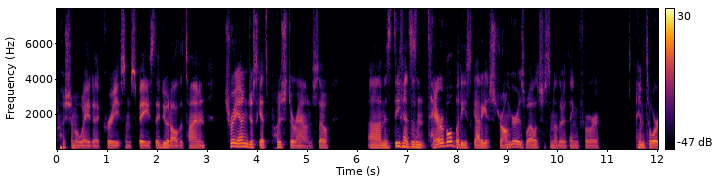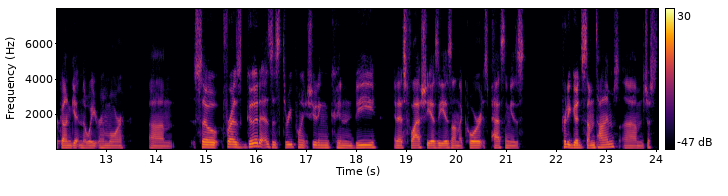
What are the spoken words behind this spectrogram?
push him away to create some space. They do it all the time, and trae Young just gets pushed around. So um, his defense isn't terrible, but he's got to get stronger as well. It's just another thing for him to work on, getting the weight room more. Um, so for as good as his three point shooting can be, and as flashy as he is on the court, his passing is pretty good sometimes. Um, just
